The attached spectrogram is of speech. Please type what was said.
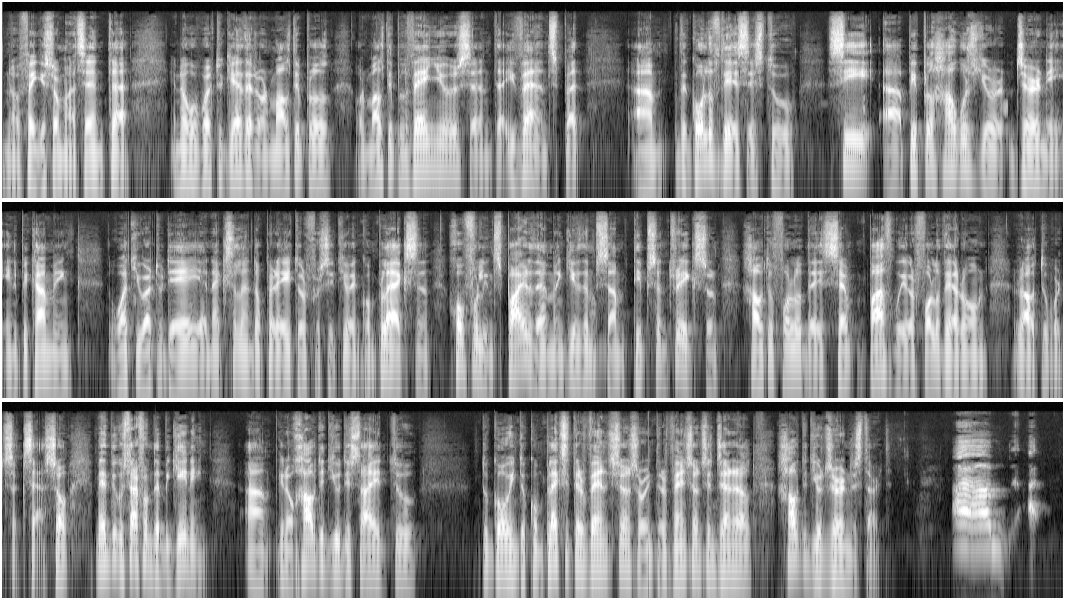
No, thank you so much. And uh, you know, we work together on multiple on multiple venues and uh, events. But um, the goal of this is to see uh, people how was your journey in becoming what you are today, an excellent operator for CTO and complex, and hopefully inspire them and give them some tips and tricks on how to follow the pathway or follow their own route towards success. So maybe we start from the beginning. Um, you know, how did you decide to to go into complex interventions or interventions in general. How did your journey start? Um,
